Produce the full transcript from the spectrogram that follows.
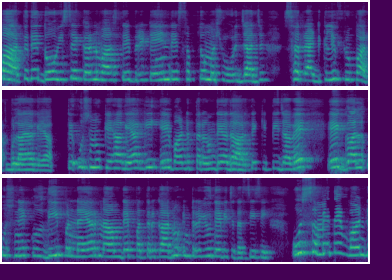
ਭਾਰਤ ਦੇ ਦੋ ਹਿੱਸੇ ਕਰਨ ਵਾਸਤੇ ਬ੍ਰਿਟੇਨ ਦੇ ਸਭ ਤੋਂ ਮਸ਼ਹੂਰ ਜੱਜ ਸਰ ਰੈਡਕਲਿਫ ਨੂੰ ਭਾਰਤ ਬੁਲਾਇਆ ਗਿਆ ਤੇ ਉਸ ਨੂੰ ਕਿਹਾ ਗਿਆ ਕਿ ਇਹ ਵੰਡ ਧਰਮ ਦੇ ਆਧਾਰ ਤੇ ਕੀਤੀ ਜਾਵੇ। ਇਹ ਗੱਲ ਉਸਨੇ ਕੁਲਦੀਪ ਨੈਰ ਨਾਮ ਦੇ ਪੱਤਰਕਾਰ ਨੂੰ ਇੰਟਰਵਿਊ ਦੇ ਵਿੱਚ ਦੱਸੀ ਸੀ। ਉਸ ਸਮੇਂ ਤੇ ਵੰਡ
